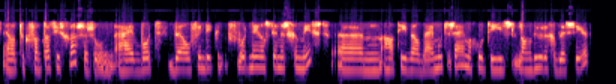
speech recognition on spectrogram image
En had natuurlijk een fantastisch grasseizoen. Hij wordt wel, vind ik, voor het Nederlands tennis gemist. Um, had hij wel bij moeten zijn, maar goed, die is langdurig geblesseerd.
